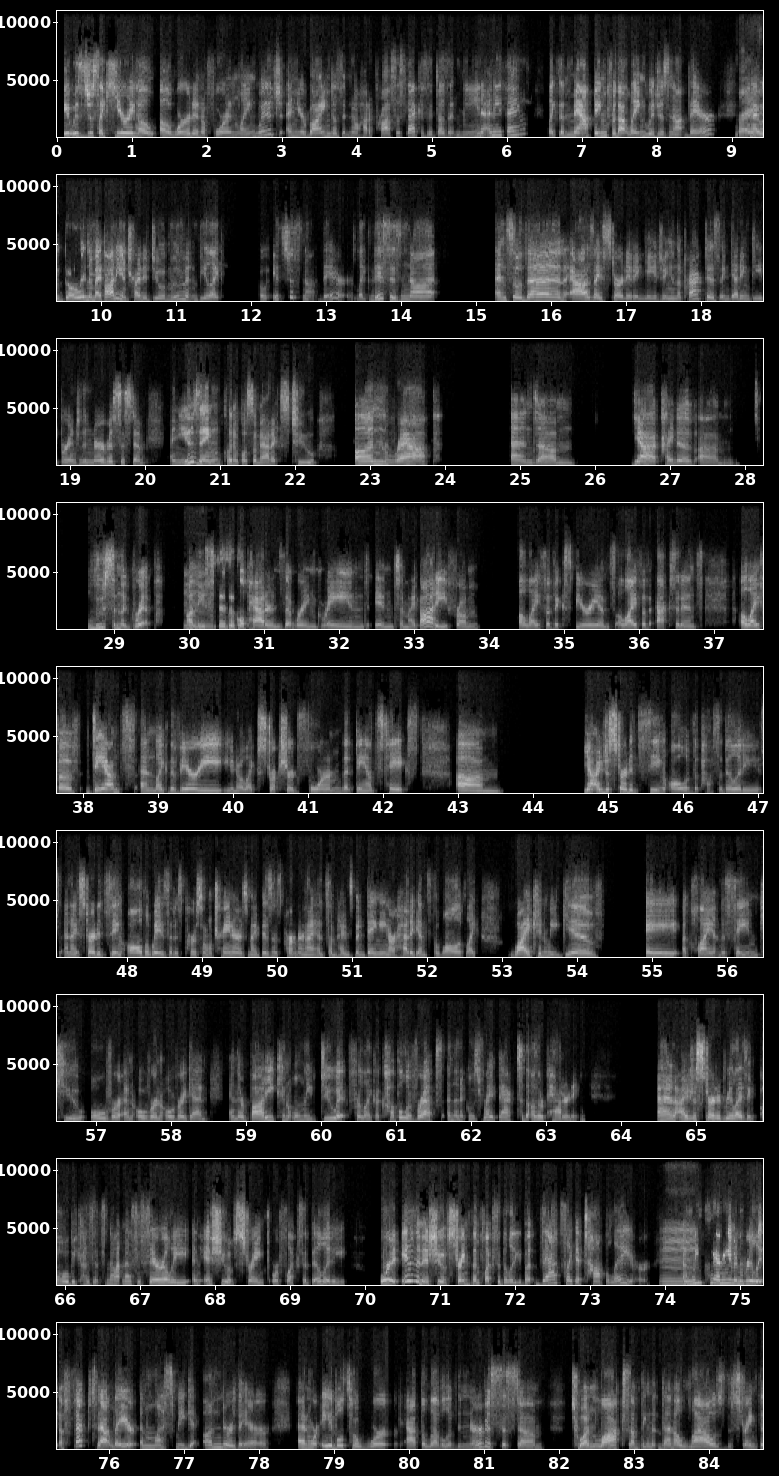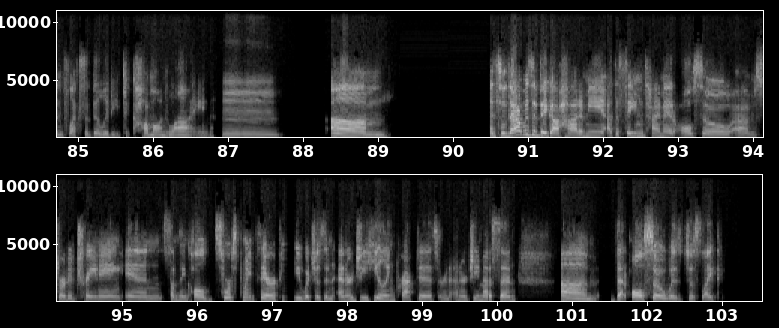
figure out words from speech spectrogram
it was just like hearing a, a word in a foreign language and your mind doesn't know how to process that because it doesn't mean anything like the mapping for that language is not there right. and i would go into my body and try to do a movement and be like oh it's just not there like this is not and so then, as I started engaging in the practice and getting deeper into the nervous system and using clinical somatics to unwrap and, um, yeah, kind of um, loosen the grip mm. on these mm. physical patterns that were ingrained into my body from a life of experience, a life of accidents, a life of dance and like the very you know like structured form that dance takes. Um yeah i just started seeing all of the possibilities and i started seeing all the ways that as personal trainers my business partner and i had sometimes been banging our head against the wall of like why can we give a, a client the same cue over and over and over again and their body can only do it for like a couple of reps and then it goes right back to the other patterning and i just started realizing oh because it's not necessarily an issue of strength or flexibility or it is an issue of strength and flexibility but that's like a top layer mm. and we mm. can't even really affect that layer unless we get under there and we're able to work at the level of the nervous system to unlock something that then allows the strength and flexibility to come online. Mm. Um, and so that was a big aha to me. At the same time, I had also um, started training in something called source point therapy, which is an energy healing practice or an energy medicine um, that also was just like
